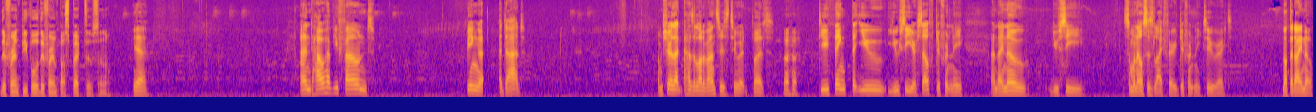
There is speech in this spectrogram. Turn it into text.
different people, different perspectives, you know. yeah. And how have you found being a, a dad? I'm sure that has a lot of answers to it, but do you think that you you see yourself differently and I know you see someone else's life very differently too, right? Not that I know.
